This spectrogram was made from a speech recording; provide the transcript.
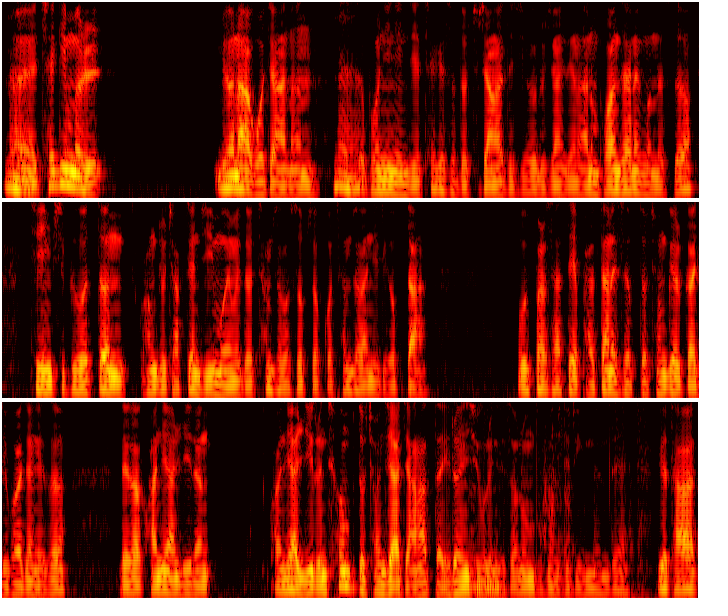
네. 네 책임을 면하고자 하는 네. 그 본인이 이제 책에서도 주장하듯이 주장하는데 나는 보안사령관으로서 재임 씨그 어떤 광주 작전 지휘 모임에도 참석할 수 없었고 참석한 일이 없다. 5.18 사태 발단에서부터 종결까지 과정에서 내가 관여할 일은 관여할 일은 처음부터 존재하지 않았다 이런 식으로 음. 이제 써놓은 부분들이 있는데 이게 다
